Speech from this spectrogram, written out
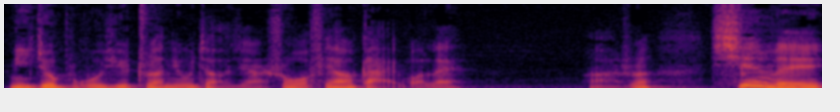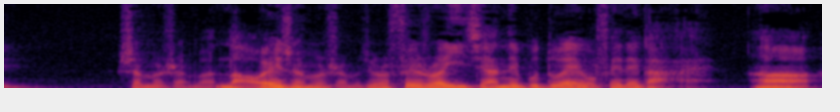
你就不会去钻牛角尖，说我非要改过来，啊，说心为什么什么，脑为什么什么，就是非说以前那不对，我非得改。啊，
